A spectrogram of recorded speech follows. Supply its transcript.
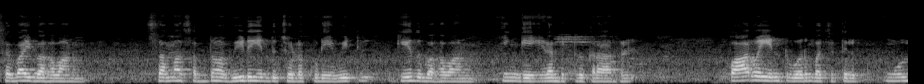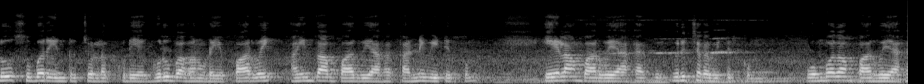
செவ்வாய் பகவானும் சம சப்தம வீடு என்று சொல்லக்கூடிய வீட்டில் கேது பகவானும் இங்கே இடம்பெற்றிருக்கிறார்கள். பார்வை என்று வரும் பட்சத்தில் முழு சுபர் என்று சொல்லக்கூடிய குரு பகவானுடைய பார்வை ஐந்தாம் பார்வையாக கன்னி வீட்டிற்கும் ஏழாம் பார்வையாக விருச்சக வீட்டிற்கும் ஒன்பதாம் பார்வையாக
